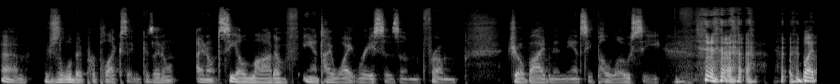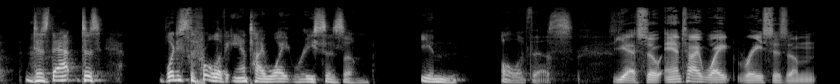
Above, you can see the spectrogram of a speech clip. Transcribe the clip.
um, which is a little bit perplexing because I don't I don't see a lot of anti-white racism from Joe Biden and Nancy Pelosi. but does that does what is the role of anti-white racism in all of this? Yeah, so anti-white racism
